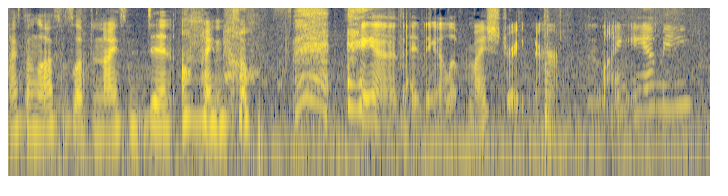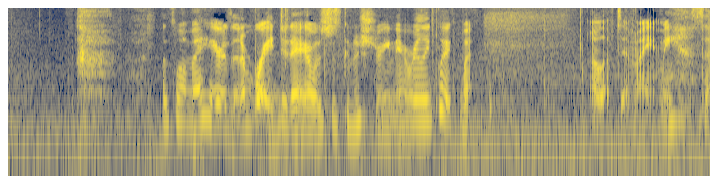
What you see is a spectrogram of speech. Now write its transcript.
my sunglasses left a nice dent on my nose. And I think I left my straightener in Miami. That's why my hair is in a braid today. I was just gonna straighten it really quick, but I left it in Miami. So,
